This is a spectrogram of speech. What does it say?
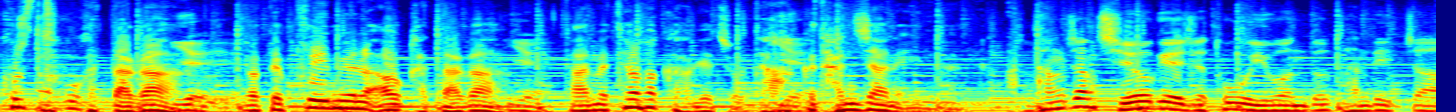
코스트코 갔다가 예, 예. 옆에 프리미엄 아웃 갔다가 예. 다음에 테마파크 가겠죠. 다 예. 그 단지 안에 있는. 아, 당장 지역의 이제 도의원도 반대 입장을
